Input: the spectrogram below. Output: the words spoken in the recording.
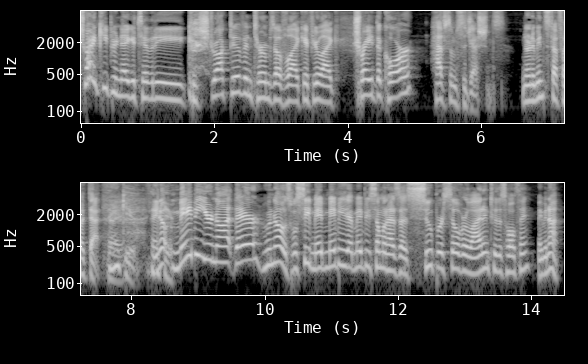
try and keep your negativity constructive in terms of like if you're like trade the core, have some suggestions. You know what I mean? Stuff like that. Thank you. Thank you you. know, maybe you're not there. Who knows? We'll see. Maybe, maybe, maybe someone has a super silver lining to this whole thing. Maybe not.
